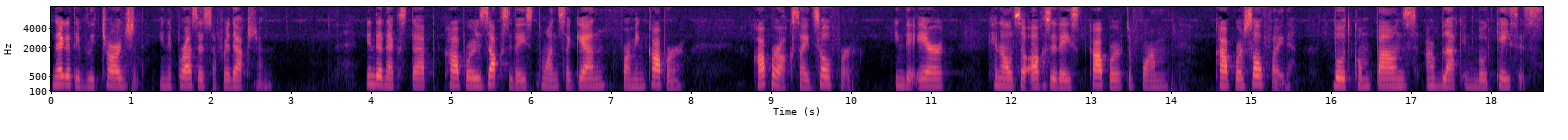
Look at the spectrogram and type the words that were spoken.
negatively charged in the process of reduction. In the next step, copper is oxidized once again, forming copper. Copper oxide sulfur in the air can also oxidize copper to form copper sulfide. Both compounds are black in both cases.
